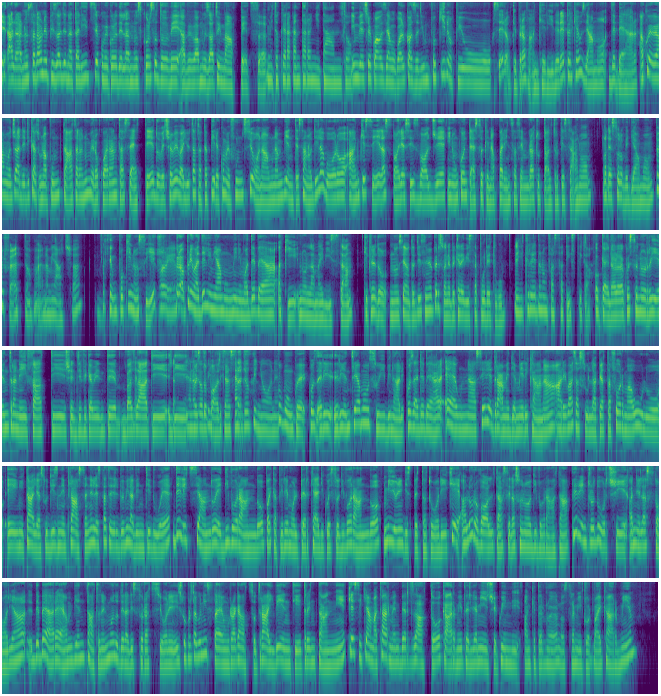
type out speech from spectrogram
allora, non sarà un episodio natalizio come quello dell'anno scorso dove avevamo usato i Muppets. Mi toccherà cantare ogni tanto. Invece qua usiamo qualcosa di un pochino più serio, che però fa anche ridere, perché usiamo The Bear, a cui avevamo già dedicato una puntata, la numero 47, dove ci aveva aiutato a capire come funziona un ambiente sano di lavoro, anche se la storia si svolge in un contesto che in apparenza sembra tutt'altro che sano. Adesso lo vediamo. Perfetto, è una minaccia. Un pochino sì, però prima delineiamo un minimo De Bea a chi non l'ha mai vista che credo non siano tantissime persone perché l'hai vista pure tu. Il credo non fa statistica. Ok, no, allora questo non rientra nei fatti scientificamente basati cioè, di questo opin- podcast. È una tua opinione. Comunque, cos- ri- rientriamo sui binari. Cos'è The Bear? È una serie dramedy americana arrivata sulla piattaforma Hulu e in Italia su Disney Plus nell'estate del 2022, deliziando e divorando, poi capiremo il perché di questo divorando, milioni di spettatori che a loro volta se la sono divorata colorata. Per introdurci nella storia, De Bear è ambientata nel mondo della ristorazione. Il suo protagonista è un ragazzo tra i 20 e i 30 anni che si chiama Carmen Berzatto, Carmi per gli amici, quindi anche per noi è un nostro amico ormai Carmi.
